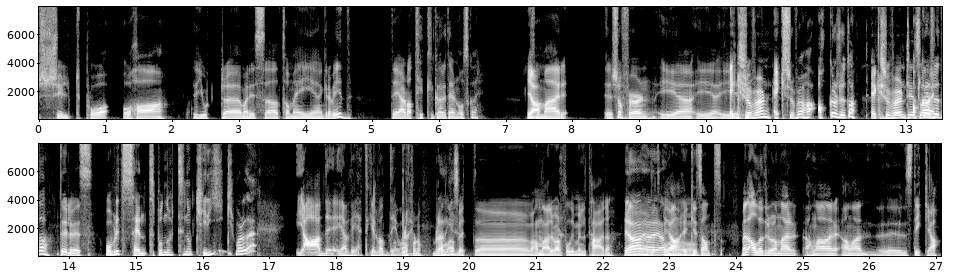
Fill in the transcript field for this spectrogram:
skyldt på å ha gjort Marisa Marissa Tomei eh, gravid, det er da tittelkarakteren Oscar, Ja. som er eh, sjåføren i, eh, i, i Eks-sjåføren. Eks-sjåføren har akkurat slutta! Eks-sjåføren til Sly. Akkurat slutta, tydeligvis. Og blitt sendt på no til noe krig, var det det? Ja, det, jeg vet ikke helt hva det var for noe. Han er, blitt, uh, han er i hvert fall i militæret. Ja, ja, ja. Ja, han ikke sant. Men alle tror han er Han har, han har uh, stikket av.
